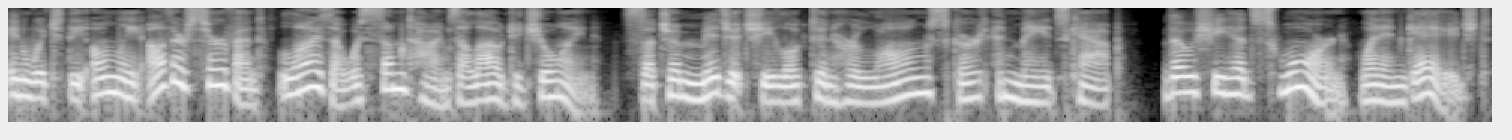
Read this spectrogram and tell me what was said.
in which the only other servant, Liza, was sometimes allowed to join. Such a midget she looked in her long skirt and maid's cap, though she had sworn, when engaged,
